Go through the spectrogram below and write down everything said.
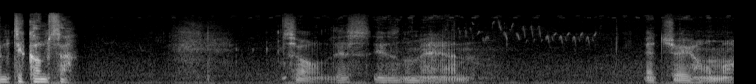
Am Tecumseh. So, this is the man. Ecce homo.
